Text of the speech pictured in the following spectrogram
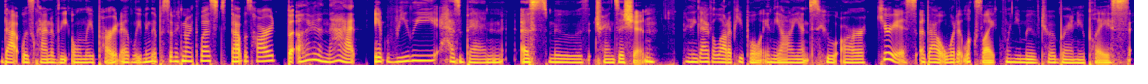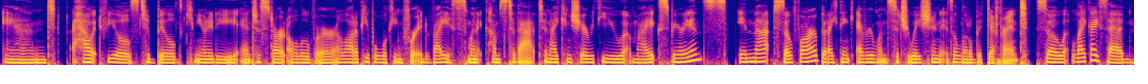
that was kind of the only part of leaving the Pacific Northwest that was hard. But other than that, it really has been a smooth transition. I think I have a lot of people in the audience who are curious about what it looks like when you move to a brand new place and how it feels to build community and to start all over. A lot of people looking for advice when it comes to that. And I can share with you my experience in that so far, but I think everyone's situation is a little bit different. So, like I said,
